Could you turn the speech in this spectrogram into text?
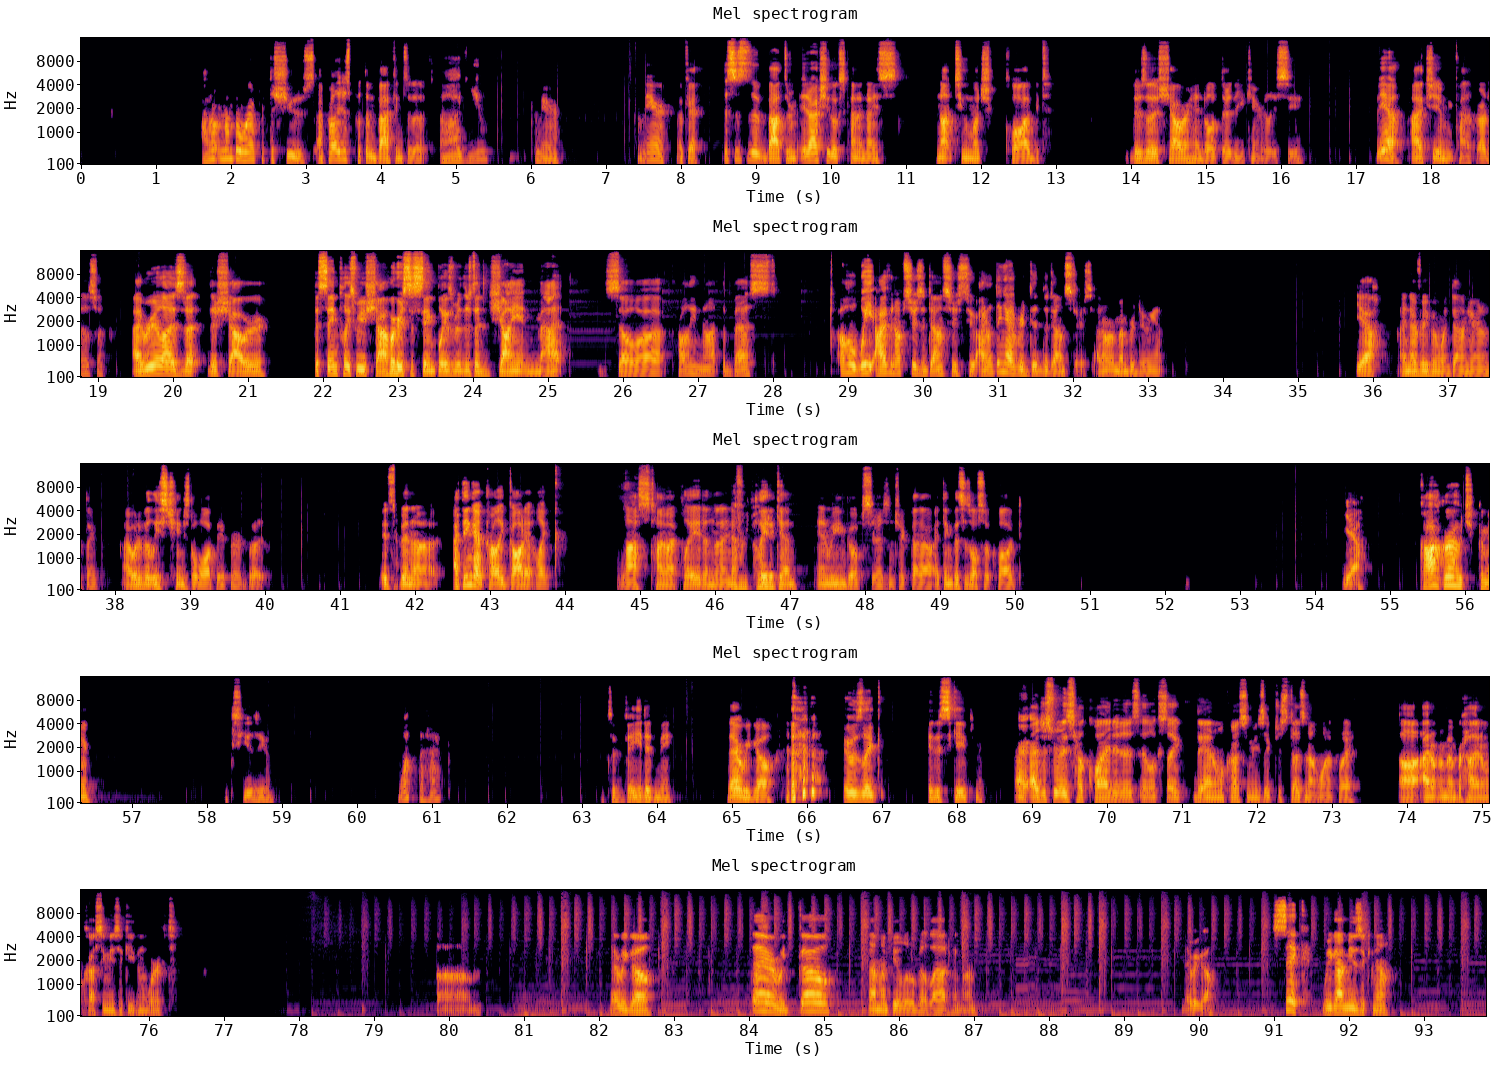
I don't remember where I put the shoes. I probably just put them back into the... Ah, uh, you... Come here. Come here. Okay. This is the bathroom. It actually looks kind of nice. Not too much clogged. There's a shower handle up there that you can't really see. But yeah, I actually am kind of proud of this one. I realized that the shower... The same place where you shower is the same place where there's a giant mat. So, uh, probably not the best. Oh, wait, I have an upstairs and downstairs too. I don't think I ever did the downstairs. I don't remember doing it. Yeah, I never even went down here, I don't think. I would have at least changed the wallpaper, but it's been a. Uh, I think I probably got it like last time I played, and then I never played again. And we can go upstairs and check that out. I think this is also clogged. Yeah. Cockroach! Come here. Excuse you. What the heck? It's evaded me. There we go. it was like, it escaped me. Alright, I just realized how quiet it is. It looks like the Animal Crossing music just does not want to play. Uh, I don't remember how Animal Crossing music even worked. Um, there we go. There we go. That might be a little bit loud. Hang on. There we go. Sick! We got music now.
